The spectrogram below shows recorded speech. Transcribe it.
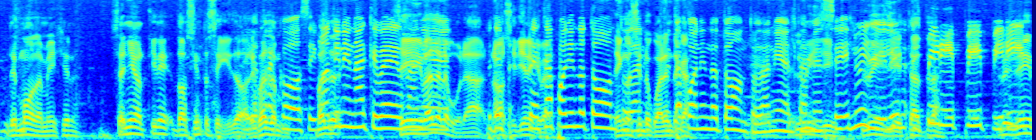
de moda, me dijeron. Señor, tiene 200 seguidores. Vaya- cosa, y no tiene nada que ver. Sí, Daniel. vaya a laburar. Te, No, si tiene te que estás ver. poniendo tonto, Tengo Dani. 140 Te estás poniendo tonto, Eh, Daniel. también. Luigi, Sí, Luigi, Luigi está piri, piri,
